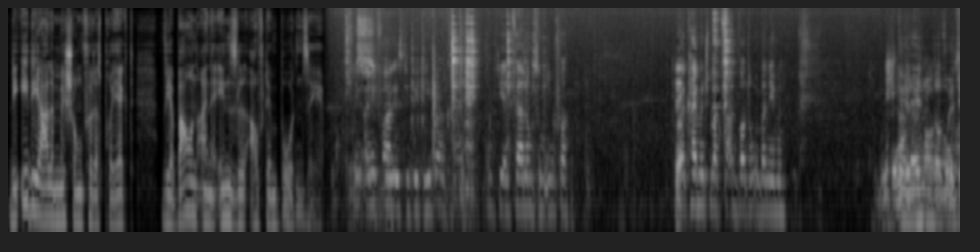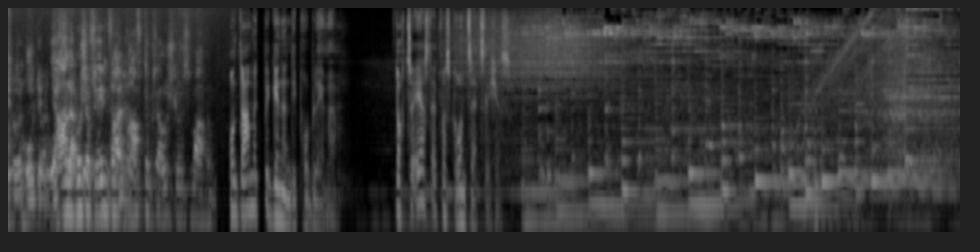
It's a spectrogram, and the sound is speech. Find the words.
Die ideale Mischung für das Projekt Wir bauen eine Insel auf dem Bodensee. Eine Frage ist die Begehbarkeit und die Entfernung zum Ufer. Ja. Weil kein Mensch mag Verantwortung übernehmen. Ja, da muss ich auf jeden Fall einen Haftungsausschluss machen. Und damit beginnen die Probleme. Doch zuerst etwas Grundsätzliches.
